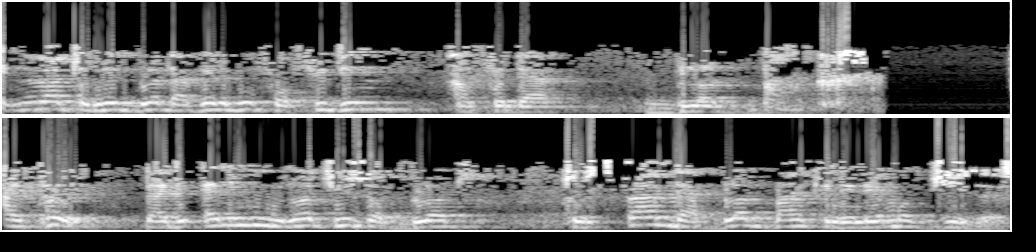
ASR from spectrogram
in order to make blood available for feeding and for their blood bank. I pray that the enemy will not use your blood to serve their blood bank in the name of Jesus.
